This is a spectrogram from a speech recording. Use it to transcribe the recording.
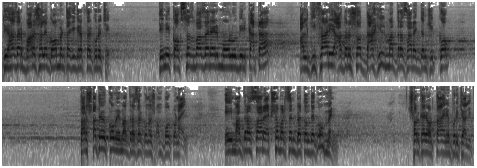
দুই হাজার বারো সালে গভর্নমেন্ট তাকে গ্রেপ্তার করেছে। তিনি কক্সবাজারের মৌলবীর কাটা আল গিফারি আদর্শ দাখিল মাদ্রাসার একজন শিক্ষক। তার সাথেও কমে মাদ্রাসার কোনো সম্পর্ক নাই। এই মাদ্রাসার একশো পার্সেন্ট বেতন দেয় গভর্নমেন্ট সরকারি অর্থায়নে পরিচালিত।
